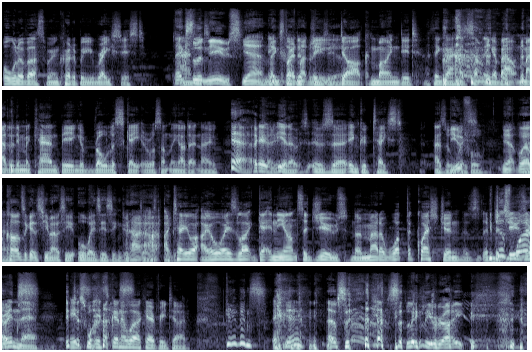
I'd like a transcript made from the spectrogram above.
all of us were incredibly racist. Excellent news. Yeah, makes stuff much incredibly easier. dark-minded. I think I had something about Madeleine McCann being a roller skater or something. I don't know. Yeah, okay. It, you know, it was, uh, in good taste as always. Beautiful. Yeah, well, Cards Against Humanity always is in good I, taste. I, I tell you what, I always like getting the answer Jews, no matter what the question. As- If the just Jews are in there, It it's, just it's going to work every time. Givens. Yeah, absolutely right.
